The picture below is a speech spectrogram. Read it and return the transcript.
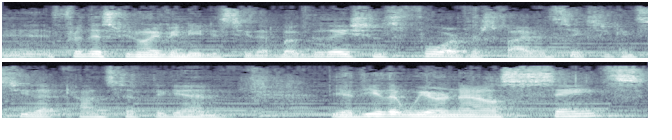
Eh, For this, we don't even need to see that. But Galatians 4, verse 5 and 6, you can see that concept again. The idea that we are now saints,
